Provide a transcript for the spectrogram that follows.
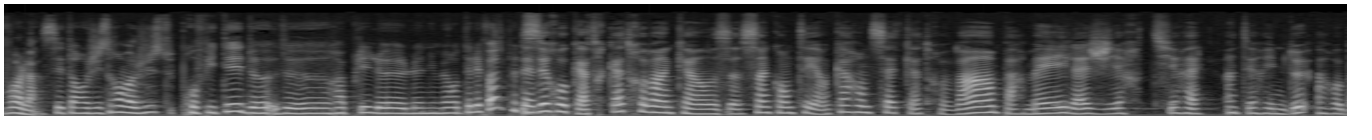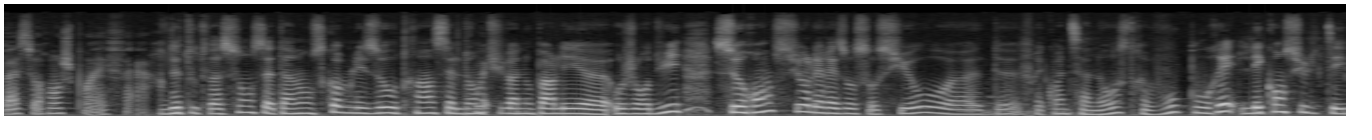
Voilà, c'est enregistré. On va juste profiter de, rappeler le, numéro de téléphone peut-être 04 95 51 47 80 par mail agir-intérim2 orange.fr. De toute façon, cette annonce comme les autres, hein, celle dont tu vas nous parler euh, aujourd'hui, seront sur les réseaux sociaux euh, de Frequenza Nostre. Vous pourrez les consulter.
